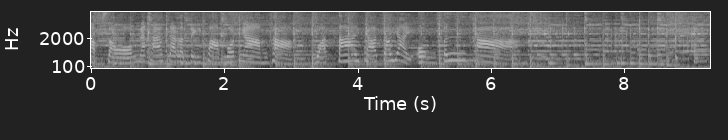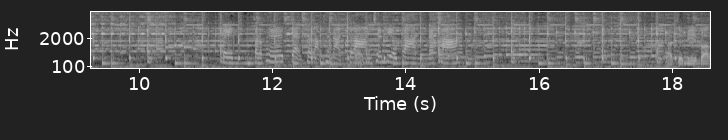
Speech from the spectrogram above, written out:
ดับสองนะคะ การันตีความงดงามค่ะ วัดใต้พระเจ้าใหญ่องค์ตื้อค่ะ เป็นประเภทแกะสลักขนาดกลางเช่นเดียวกันนะคะ อาจจะมีบาง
